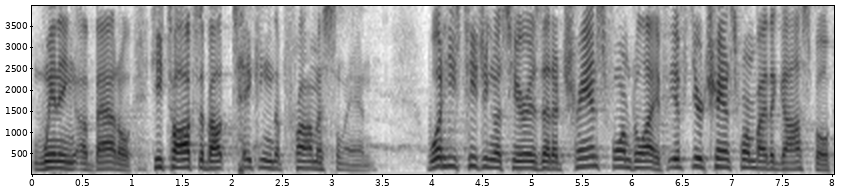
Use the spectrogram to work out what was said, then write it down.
winning a battle. He talks about taking the promised land what he's teaching us here is that a transformed life, if you're transformed by the gospel,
